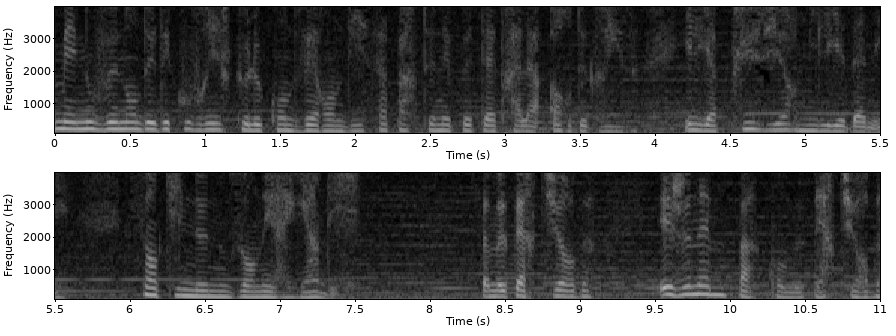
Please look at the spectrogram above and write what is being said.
mais nous venons de découvrir que le comte Vérandis appartenait peut-être à la Horde Grise, il y a plusieurs milliers d'années, sans qu'il ne nous en ait rien dit. Ça me perturbe, et je n'aime pas qu'on me perturbe.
